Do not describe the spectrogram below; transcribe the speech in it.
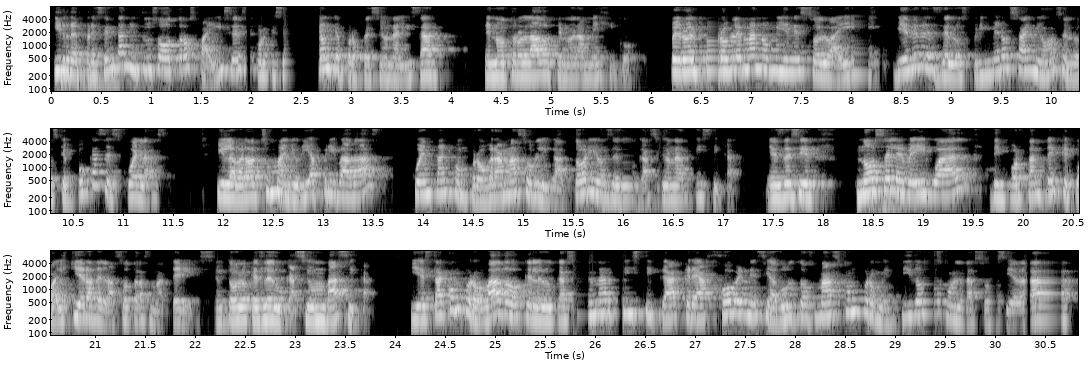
y representan incluso otros países porque se tuvieron que profesionalizar en otro lado que no era México. Pero el problema no viene solo ahí, viene desde los primeros años en los que pocas escuelas, y la verdad su mayoría privadas, cuentan con programas obligatorios de educación artística. Es decir, no se le ve igual de importante que cualquiera de las otras materias en todo lo que es la educación básica. Y está comprobado que la educación artística crea jóvenes y adultos más comprometidos con la sociedad,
